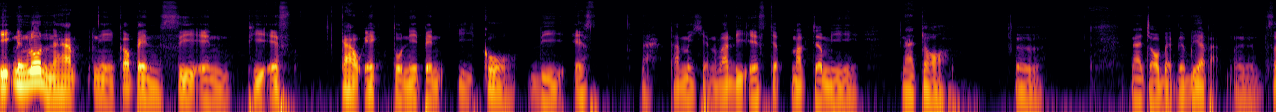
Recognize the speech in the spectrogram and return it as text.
อีกหนึ่งรุ่นนะครับ นี่ก็เป็น CNPS 9X ตัวนี้เป็น Eco DS นะถ้าไม่เขียนว่า DS จะมักจะมีหน้าจอ เออ หน้าจอแบบเรียบๆอะเออแส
